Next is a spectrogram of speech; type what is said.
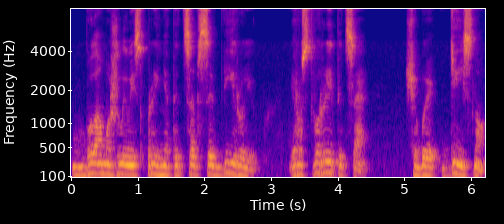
була можливість прийняти це все вірою і розтворити це, щоб дійсно,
